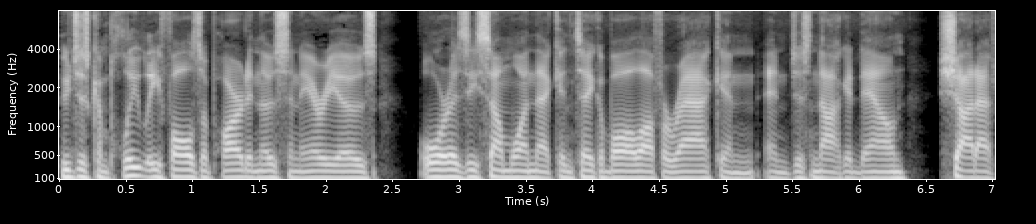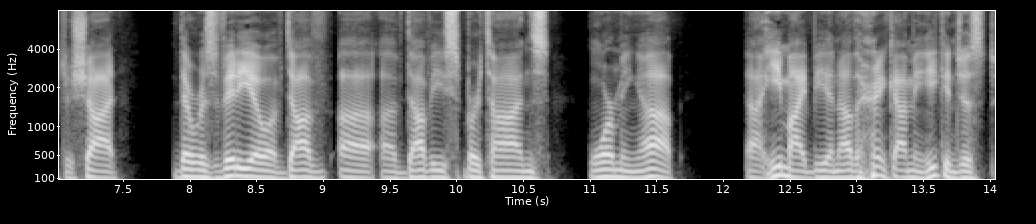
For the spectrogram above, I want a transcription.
who just completely falls apart in those scenarios? Or is he someone that can take a ball off a rack and, and just knock it down shot after shot? There was video of Dav, uh, of Davis Bertans warming up. Uh, he might be another. I mean, he can just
